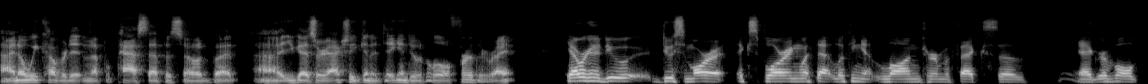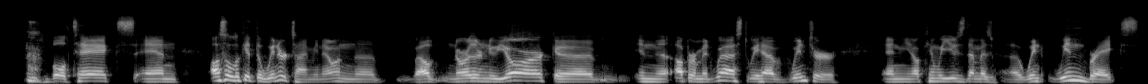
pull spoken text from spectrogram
I know we covered it in a past episode, but uh, you guys are actually going to dig into it a little further, right? Yeah, we're going to do do some more exploring with that, looking at long term effects of agrivoltaics and also look at the wintertime, you know, in the, well, northern New York, uh, in the upper Midwest, we have winter. And, you know, can we use them as uh, wind, wind breaks?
